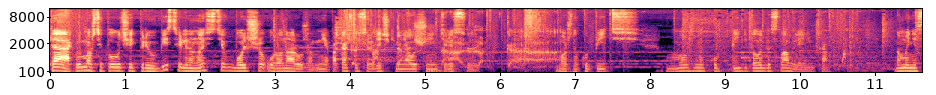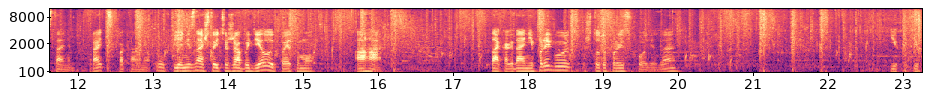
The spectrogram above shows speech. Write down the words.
Так, вы можете получить при убийстве или наносите больше урона оружием. Не, пока что сердечки меня очень интересуют. Можно купить... Можно купить благословленника. Но мы не станем тратить пока на него. Ух ты, я не знаю, что эти жабы делают, поэтому... Ага. Так, когда они прыгают, что-то происходит, да? Тихо, тихо,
